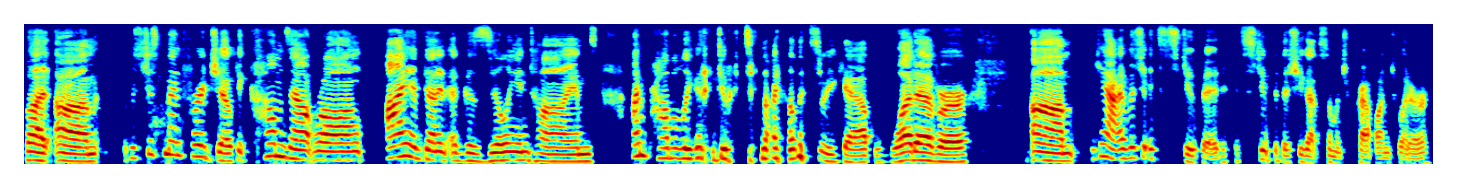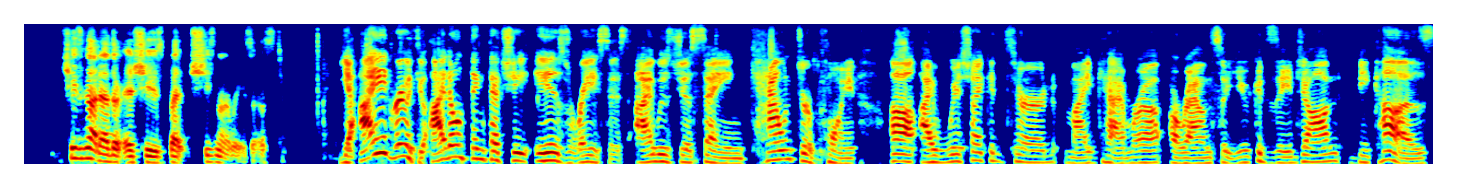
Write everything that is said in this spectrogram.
But um, it was just meant for a joke. It comes out wrong. I have done it a gazillion times. I'm probably going to do it tonight on this recap. Whatever. Um, yeah, it was. It's stupid. It's stupid that she got so much crap on Twitter. She's got other issues, but she's not racist. Yeah, I agree with you. I don't think that she is racist. I was just saying counterpoint. Uh, I wish I could turn my camera around so you could see John, because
